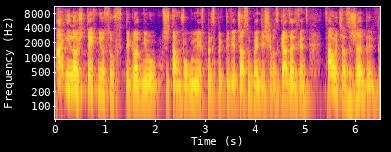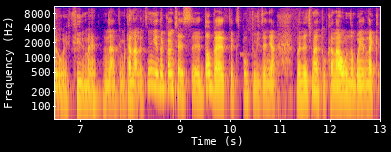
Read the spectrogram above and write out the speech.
a ilość tych newsów w tygodniu, czy tam w ogóle w perspektywie czasu będzie się zgadzać, więc cały czas, żeby były filmy na tym kanale. To nie do końca jest e, dobre tak z punktu widzenia managementu kanału, no bo jednak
